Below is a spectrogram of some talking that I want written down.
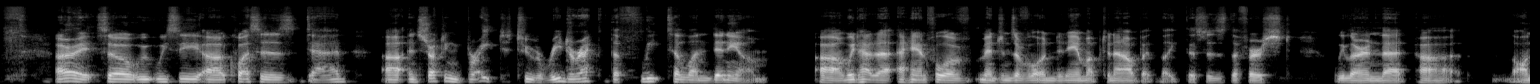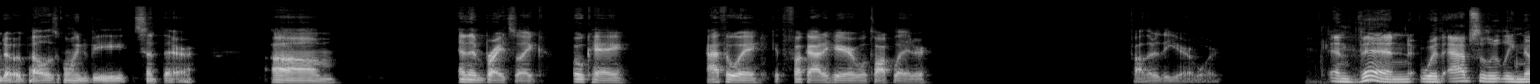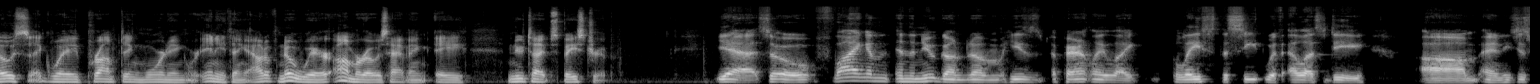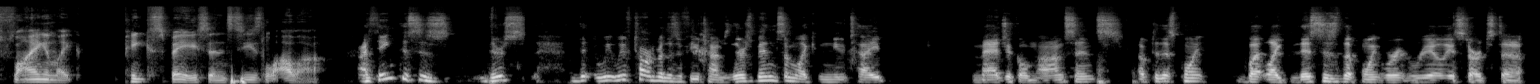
all right, so we, we see uh, dad uh, instructing Bright to redirect the fleet to Londinium. Uh, we'd had a, a handful of mentions of Londinium up to now, but like this is the first we learned that uh, Londo Bell is going to be sent there. Um, and then Bright's like, okay, Hathaway, get the fuck out of here. We'll talk later. Father of the Year award. And then, with absolutely no segue, prompting, warning, or anything, out of nowhere, Amuro is having a new type space trip. Yeah, so flying in in the new Gundam, he's apparently like laced the seat with LSD, um, and he's just flying in like pink space and sees Lala. I think this is there's th- we we've talked about this a few times. There's been some like new type magical nonsense up to this point, but like this is the point where it really starts to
